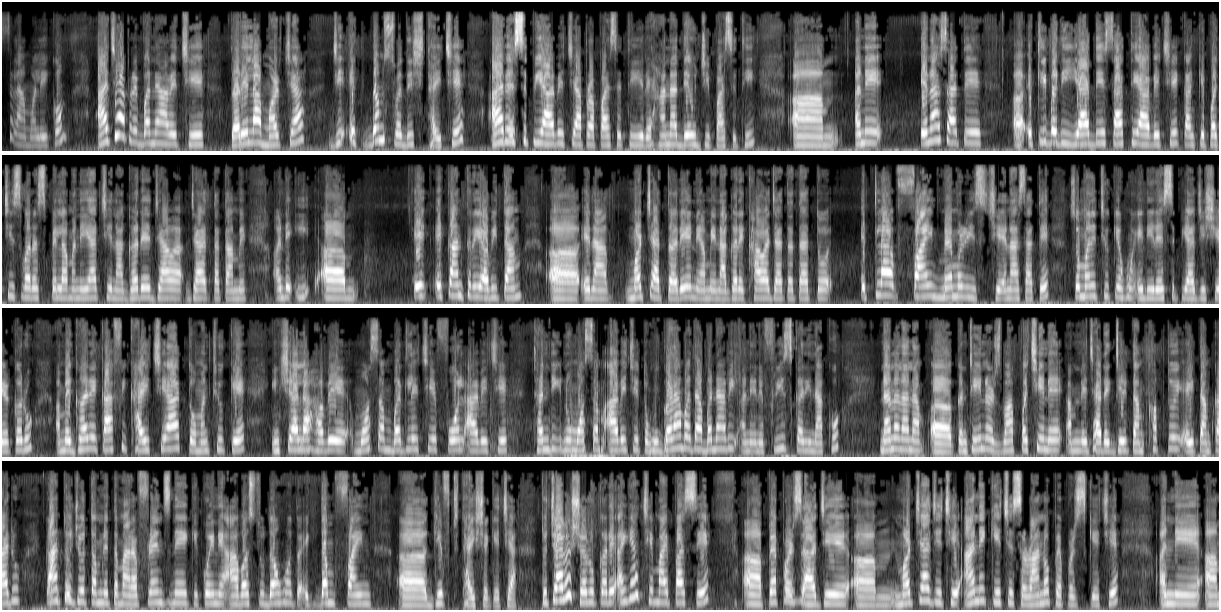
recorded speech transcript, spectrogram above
અસલામ આજે આપણે બનાવે છે તરેલા મરચા, જે એકદમ સ્વાદિષ્ટ થાય છે. આ રેસીપી આવે છે આપણા પાસેથી, રેહાના દેવજી પાસેથી. અને એના સાથે એટલી બધી યાદે સાથે આવે છે, કારણ કે પચીસ વર્ષ પહેલાં મને યાદ છે, એના ઘરે જવા, જતા તમે અને એકાંતરે અવિતામ એના મરચા તરે ને અમે એના ઘરે ખાવા જતા હતા. તો એટલા ફાઇન મેમરીઝ છે એના સાથે. સો મને થયું કે હું એની રેસીપી આજે શેર કરું. અમે ઘરે કાફી ખાઈ છે તો મને થયું કે ઇન્શાલ્લાહ હવે મોસમ બદલે છે ફોલ આવે છે, ઠંડીનું મોસમ આવે છે, તો હું ઘણા બધા બનાવી અને એને ફ્રીઝ કરી નાખું. નાના નાના કન્ટેનર્સમાં પછી એને અમને જ્યારે જે રીતે આમ ખપતું હોય એ રીતે આમ કાઢું. કાં તો જો તમને તમારા ફ્રેન્ડ્સને કે કોઈને આ વસ્તુ દઉં હોય તો એકદમ ફાઇન ગિફ્ટ થઈ શકે છે. તો ચાલો શરૂ કરીએ. અહીંયા છે મારી પાસે પેપર્સ આ જે મરચાં જે છે આને કે છે સરાનો પેપર્સ કે છે. અને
